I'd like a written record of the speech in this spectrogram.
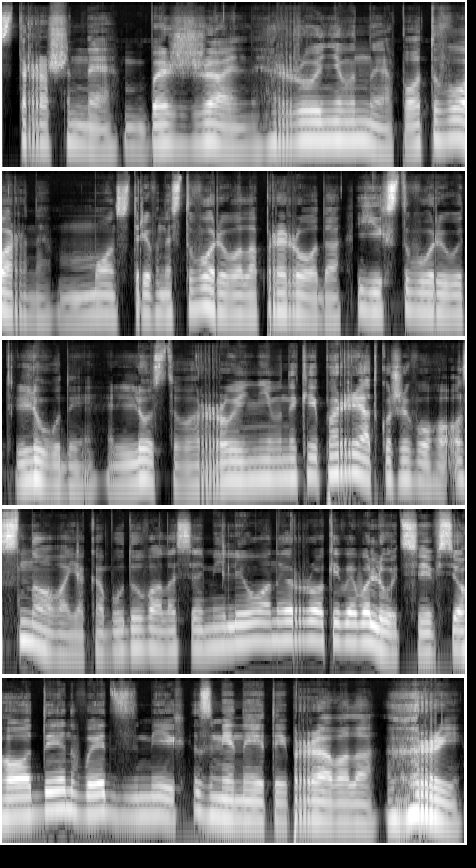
Страшне, безжальне, руйнівне, потворне. Монстрів не створювала природа, їх створюють люди. Людство, руйнівники порядку живого, основа, яка будувалася мільйони років еволюції. Всього один вид зміг змінити правила гри.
